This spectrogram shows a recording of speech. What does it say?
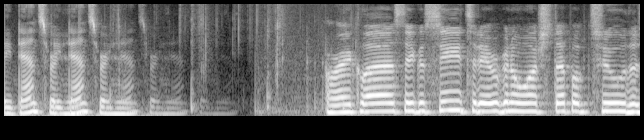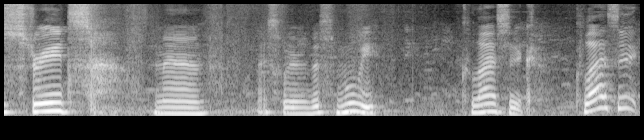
They dance for him. Dance for him. Alright, class, take a seat. Today we're gonna watch Step Up 2 the Streets. Man, I swear, this movie. Classic. Classic.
